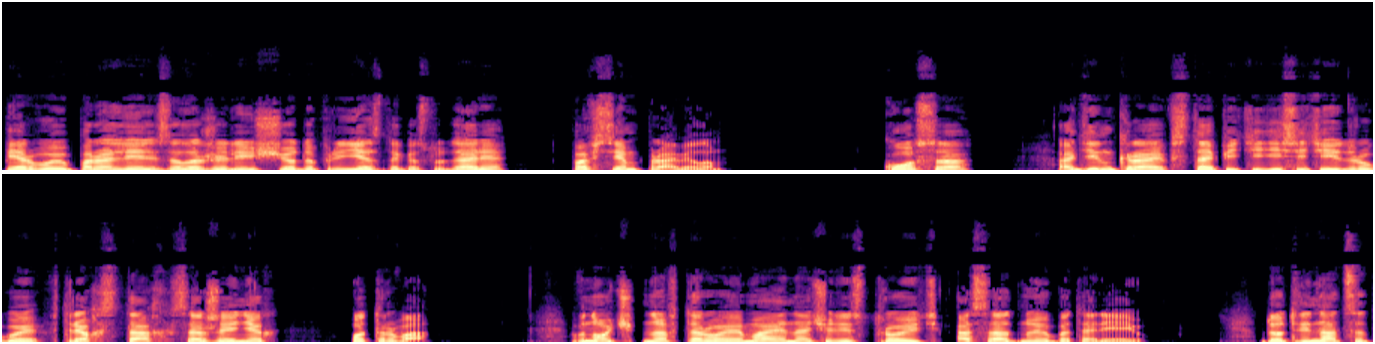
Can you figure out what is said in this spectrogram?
Первую параллель заложили еще до приезда государя по всем правилам. Коса, один край в 150 и другой в 300 сажениях от рва. В ночь на 2 мая начали строить осадную батарею. До 13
